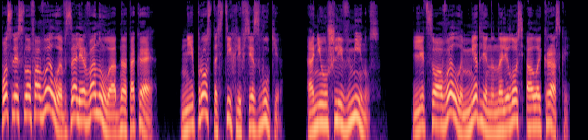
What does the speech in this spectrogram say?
После слов Авеллы в зале рванула одна такая. Не просто стихли все звуки, они ушли в минус. Лицо Авеллы медленно налилось алой краской.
